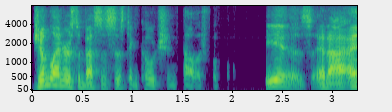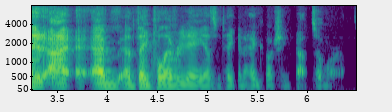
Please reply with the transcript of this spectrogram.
Jim Leonhard is the best assistant coach in college football. He is, and I, I, I'm thankful every day he hasn't taken a head coaching job somewhere else.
